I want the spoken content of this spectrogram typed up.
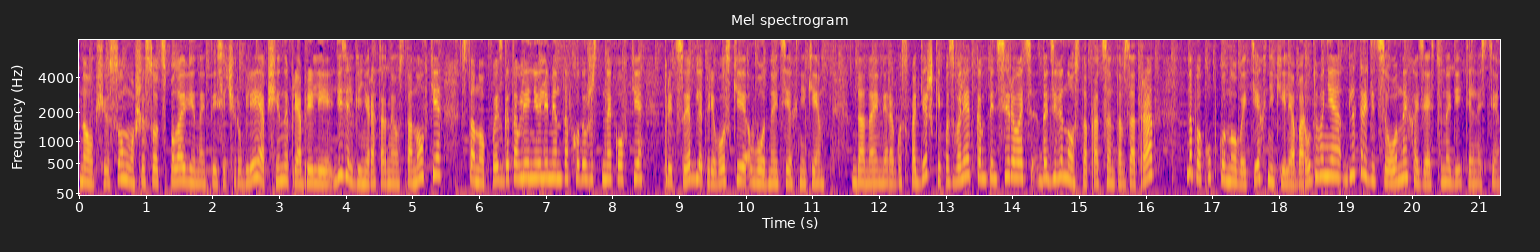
На общую сумму 600 с половиной тысяч рублей общины приобрели дизель-генераторные установки, станок по изготовлению элементов художественной ковки, прицеп для перевозки водной техники. Данная мера господдержки позволяет компенсировать до 90% затрат на покупку новой техники или оборудования для традиционной хозяйственной деятельности.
